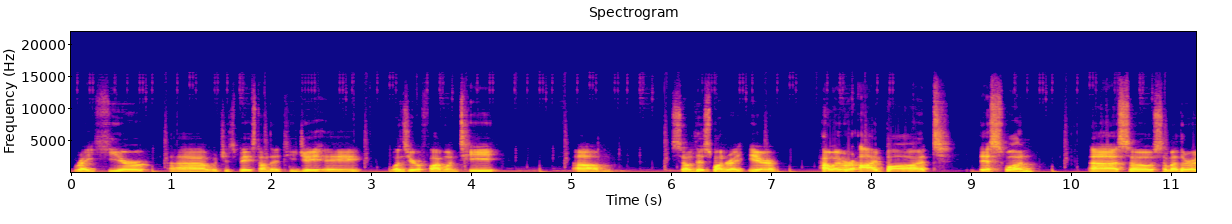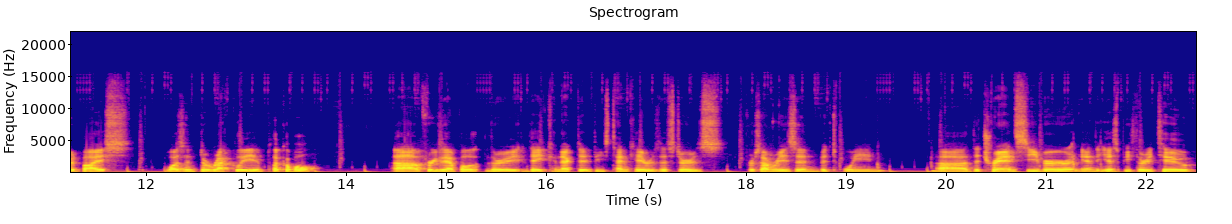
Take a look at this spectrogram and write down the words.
right here, uh, which is based on the TJA1051T. Um, so this one right here. However, I bought this one. Uh, so some of their advice wasn't directly applicable. Uh, for example, they, they connected these 10K resistors for some reason between uh, the transceiver and the ESP32.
